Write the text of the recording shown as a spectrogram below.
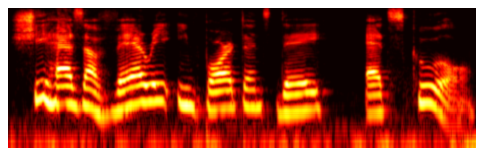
She has a very important day at school.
